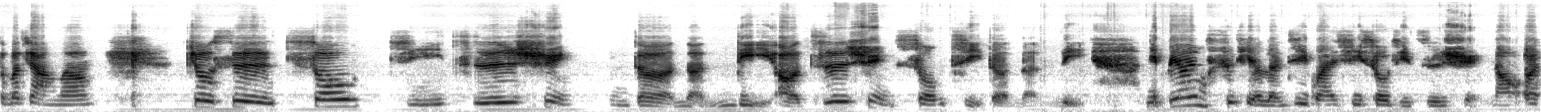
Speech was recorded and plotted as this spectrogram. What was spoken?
怎么讲呢？就是收集资讯。的能力，呃，资讯收集的能力，你不要用实体的人际关系收集资讯，然后，呃，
